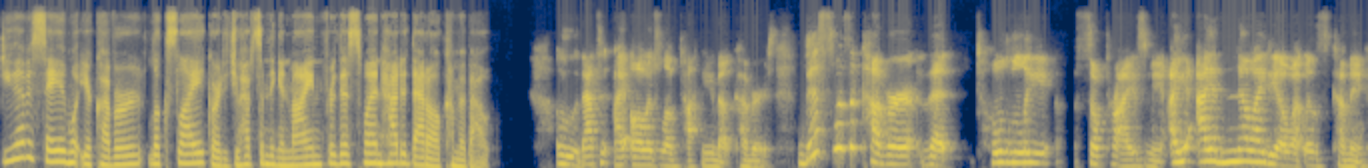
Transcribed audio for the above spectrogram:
Do you have a say in what your cover looks like, or did you have something in mind for this one? How did that all come about? Oh, that's I always love talking about covers. This was a cover that totally surprised me. I, I had no idea what was coming.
